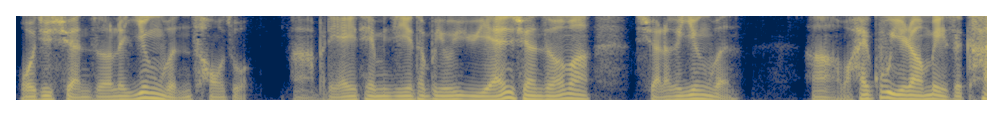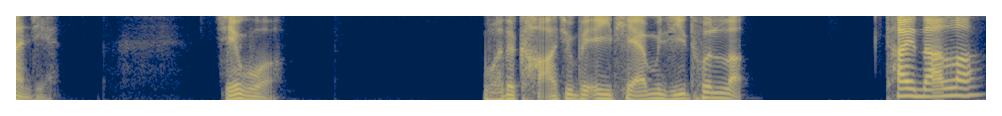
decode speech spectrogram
我就选择了英文操作啊！把这 ATM 机它不有语言选择吗？选了个英文，啊！我还故意让妹子看见，结果我的卡就被 ATM 机吞了，太难了。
